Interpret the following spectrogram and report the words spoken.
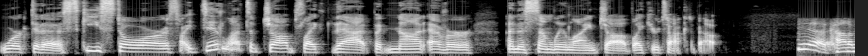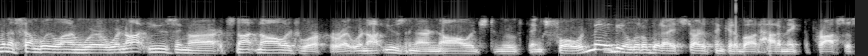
worked at a ski store. So I did lots of jobs like that, but not ever an assembly line job like you're talking about. Yeah, kind of an assembly line where we're not using our, it's not knowledge worker, right? We're not using our knowledge to move things forward. Maybe a mm-hmm. little bit I started thinking about how to make the process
